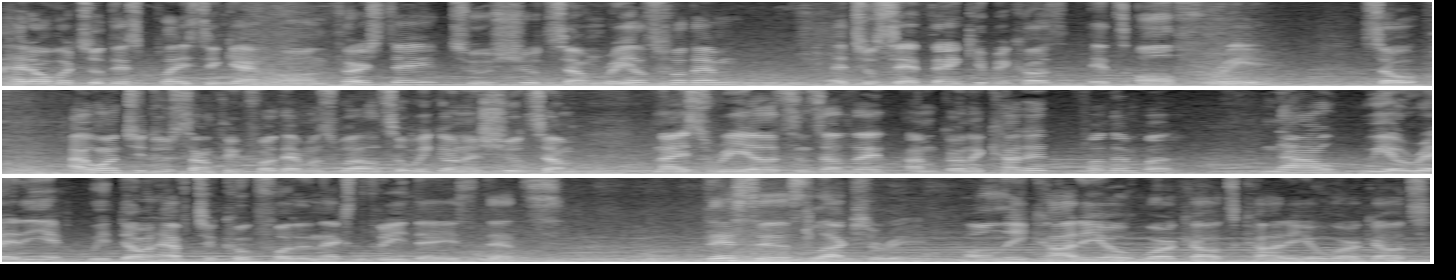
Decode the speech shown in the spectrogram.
head over to this place again on Thursday to shoot some reels for them and to say thank you because it's all free. So I want to do something for them as well. So we're gonna shoot some nice reels and stuff like that. I'm gonna cut it for them, but now we are ready. We don't have to cook for the next three days. That's this is luxury. Only cardio, workouts, cardio, workouts,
